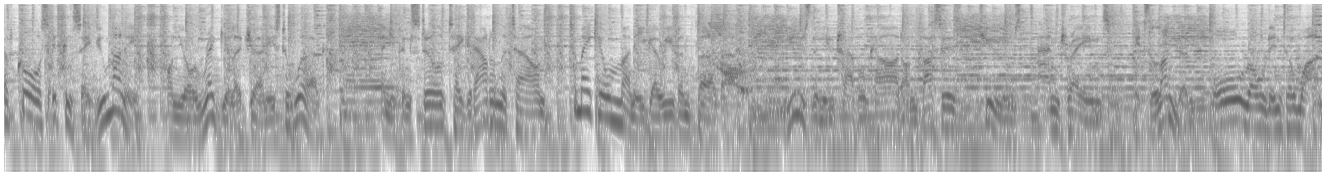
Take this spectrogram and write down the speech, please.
Of course, it can save you money on your regular journeys to work, and you can still take it out on the town to make your money go even further. Use the new travel card on buses, tubes, and trains. It's London all rolled into one.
